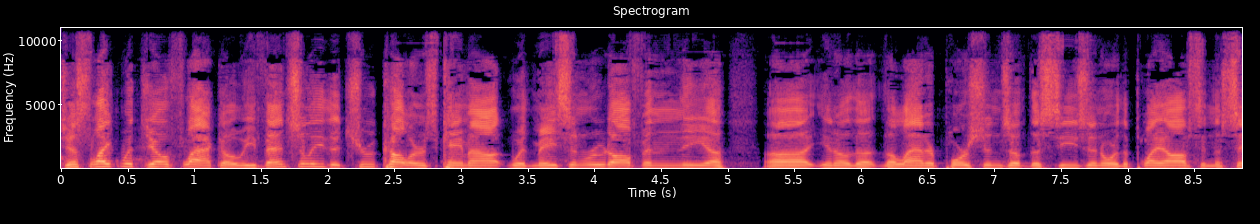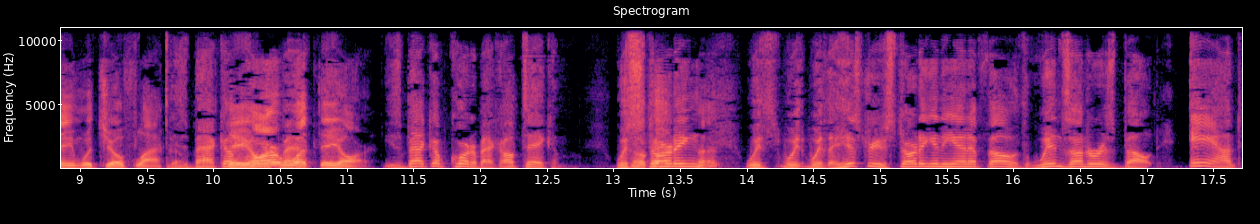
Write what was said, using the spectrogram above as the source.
Just like with Joe Flacco, eventually the true colors came out with Mason Rudolph in the uh, uh, you know the the latter portions of the season or the playoffs, and the same with Joe Flacco. He's a backup They are what they are. He's a backup quarterback. I'll take him. With Okay, starting with, with with a history of starting in the NFL with wins under his belt and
